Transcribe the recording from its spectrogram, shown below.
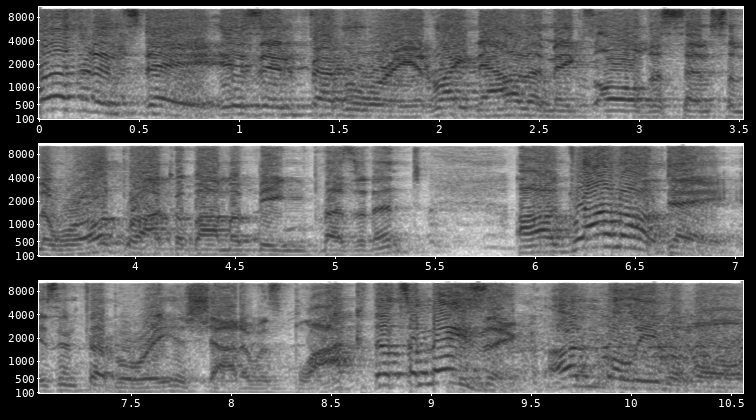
President's Day is in February, and right now that makes all the sense in the world, Barack Obama being president. Uh, Groundhog Day is in February. His shadow is black. That's amazing. Unbelievable.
